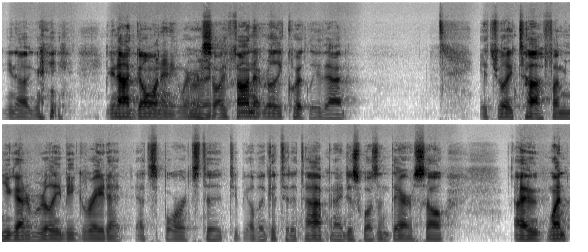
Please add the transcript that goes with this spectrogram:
you know you're, you're not going anywhere right. so i found it really quickly that it's really tough. I mean, you got to really be great at, at sports to, to be able to get to the top, and I just wasn't there. So I went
